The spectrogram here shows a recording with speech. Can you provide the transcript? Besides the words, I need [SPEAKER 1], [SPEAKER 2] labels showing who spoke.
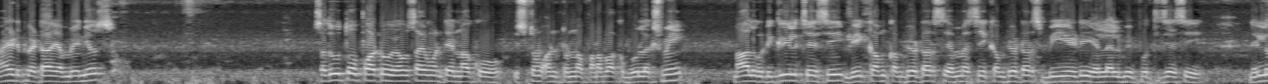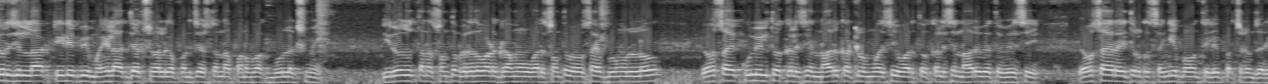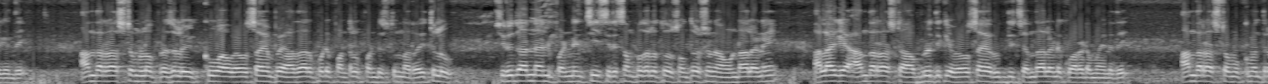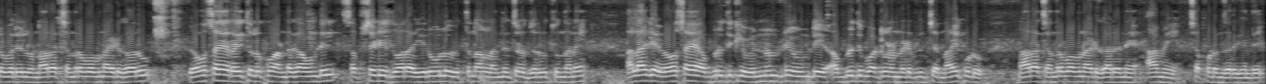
[SPEAKER 1] Naidupeta MB news. చదువుతో పాటు వ్యవసాయం అంటే నాకు ఇష్టం అంటున్న పనబాక భూలక్ష్మి నాలుగు డిగ్రీలు చేసి BCom computers MSc computers BEd LLB పూర్తి చేసి నెల్లూరు జిల్లా టీడీపీ మహిళా అధ్యక్షురాలుగా పనిచేస్తున్న పనబాక భూలక్ష్మి. ఈరోజు తన సొంత బిరదవాడ గ్రామం వారి సొంత వ్యవసాయ భూముల్లో వ్యవసాయ కూలీలతో కలిసి నారుకట్లు మోసి వారితో కలిసి నారువేత వేసి వ్యవసాయ రైతులకు సంఘీభావం తెలియపరచడం జరిగింది. ఆంధ్ర రాష్ట్రంలో ప్రజలు ఎక్కువ వ్యవసాయంపై ఆధారపడి పంటలు పండిస్తున్న రైతులు చిరుధాన్యాన్ని పండించి సిరి సంపదలతో సంతోషంగా ఉండాలని అలాగే ఆంధ్ర రాష్ట్ర అభివృద్ధికి వ్యవసాయ వృద్ధి చెందాలని కోరడమైనది. ఆంధ్ర రాష్ట్ర ముఖ్యమంత్రి వర్యులు నారా చంద్రబాబు నాయుడు గారు వ్యవసాయ రైతులకు అండగా ఉండి సబ్సిడీ ద్వారా ఎరువులు విత్తనాలను అందించడం జరుగుతుందని అలాగే వ్యవసాయ అభివృద్ధికి వెన్నుండి ఉండి అభివృద్ధి బాటలను నడిపించే నాయకుడు నారా చంద్రబాబు నాయుడు గారని ఆమె చెప్పడం జరిగింది.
